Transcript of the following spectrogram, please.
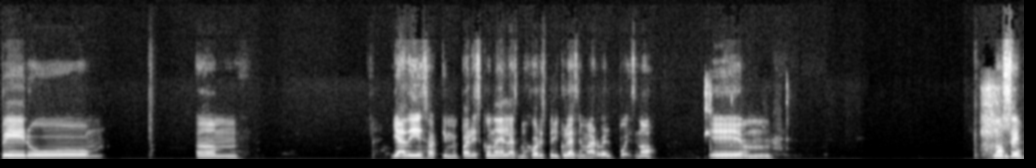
Pero... ya de eso a que me parezca una de las mejores películas de Marvel, pues no. Em, no sé.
